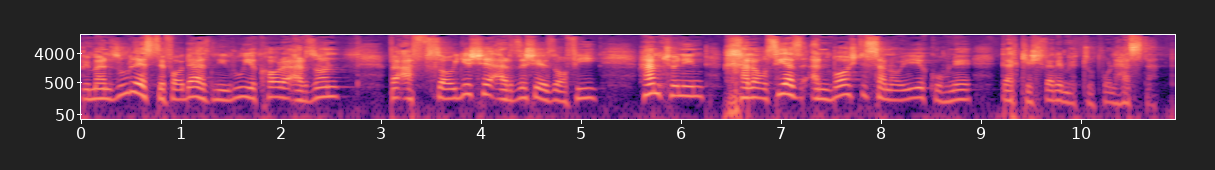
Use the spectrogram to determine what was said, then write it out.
به منظور استفاده از نیروی کار ارزان و افزایش ارزش اضافی همچنین خلاصی از انباشت صنایع کهنه در کشور متروپول هستند.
